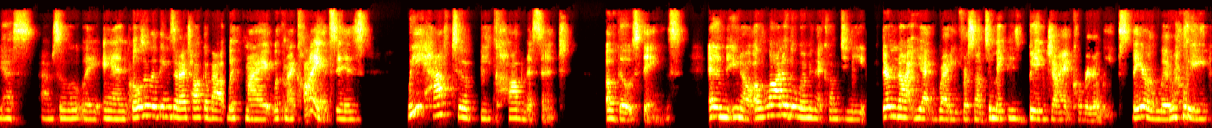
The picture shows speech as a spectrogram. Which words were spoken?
Yes, absolutely. And those are the things that I talk about with my with my clients is we have to be cognizant of those things. And you know, a lot of the women that come to me, they're not yet ready for some to make these big giant career leaps. They are literally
